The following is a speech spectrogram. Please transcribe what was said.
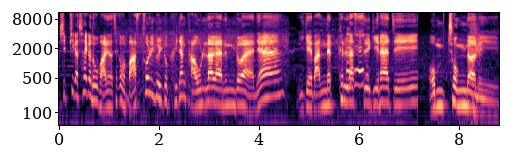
CP가 차이가 너무 많이 나. 잠깐만 마스터리그 이거 그냥 다 올라가는 거 아냐? 이게 만렙 클라스긴 하지. 엄청나니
